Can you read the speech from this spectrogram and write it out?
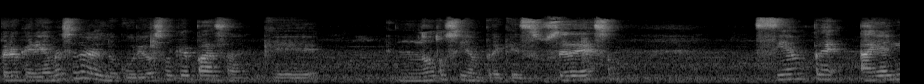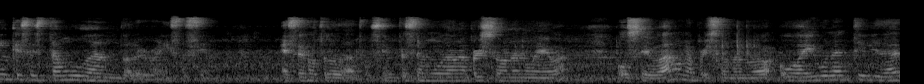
Pero quería mencionar lo curioso que pasa, que noto siempre que sucede eso, siempre hay alguien que se está mudando a la urbanización. Ese es otro dato. Siempre se muda una persona nueva o se va una persona nueva o hay una actividad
